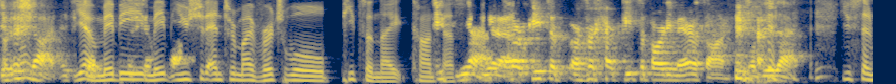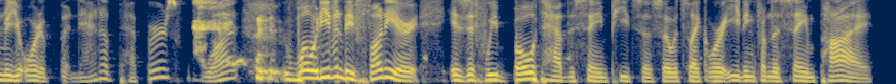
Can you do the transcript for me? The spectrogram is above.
Give it a shot. It's yeah, good. maybe It's good. maybe you should enter my virtual pizza night contest. Yeah, Yeah. at our pizza our, our pizza party marathon. We'll do that. You send me your order. Banana peppers? What? what would even be funnier is if we both have the same pizza, so it's like we're eating from the same pie.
